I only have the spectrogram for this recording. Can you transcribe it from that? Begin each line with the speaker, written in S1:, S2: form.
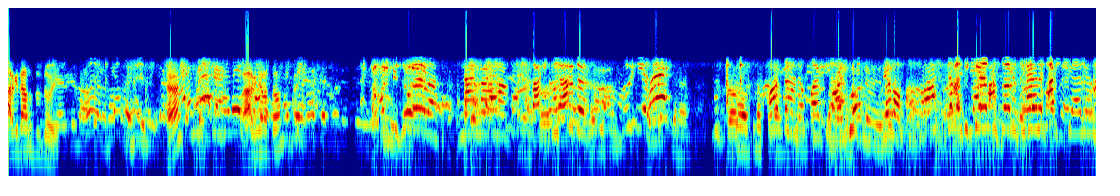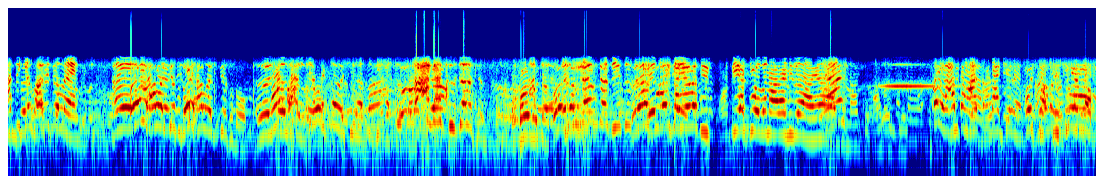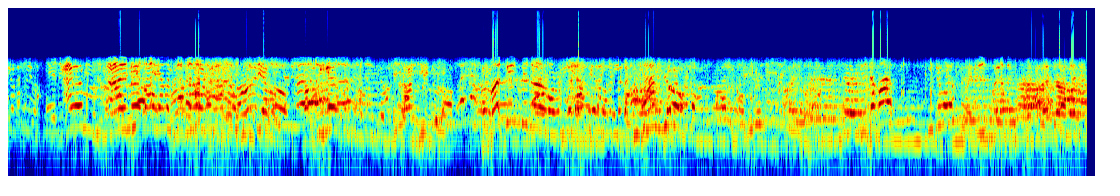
S1: আর কি আসতো তুই হ্যাঁ আর কি জানতো
S2: আগে
S3: তুই
S2: টিয়াটু তো নারায়ণী তো আয়া
S3: আমি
